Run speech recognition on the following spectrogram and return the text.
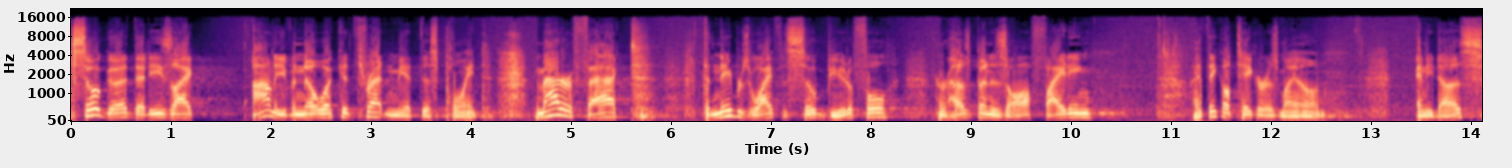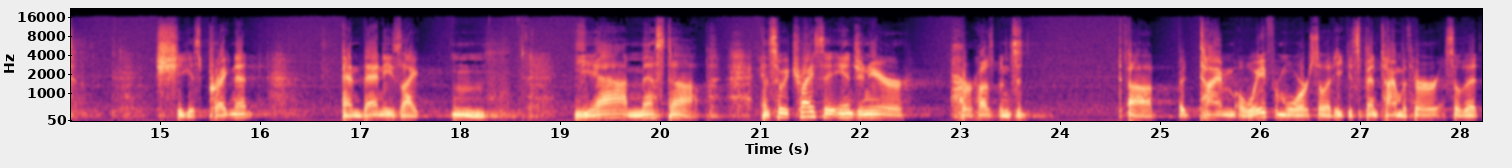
so good that he's like, I don't even know what could threaten me at this point. Matter of fact, the neighbor's wife is so beautiful, her husband is off fighting. I think I'll take her as my own. And he does. She gets pregnant. And then he's like, hmm, yeah, I messed up. And so he tries to engineer her husband's uh, time away from war so that he could spend time with her, so that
